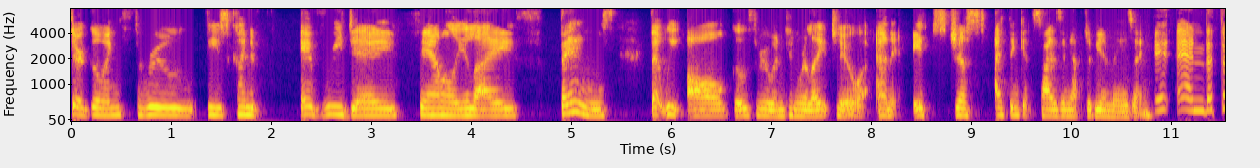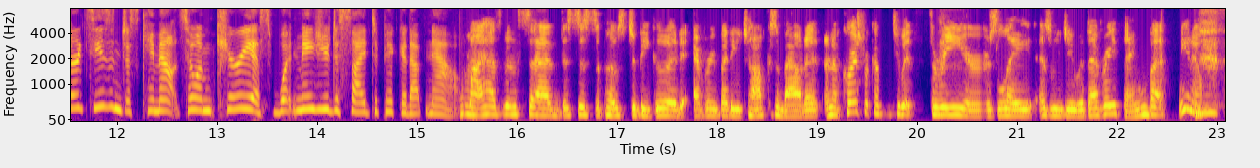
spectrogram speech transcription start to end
they're going through these kind of everyday family life things that we all go through and can relate to. And it's just, I think it's sizing up to be amazing. It, and the third season just came out. So I'm curious, what made you decide to pick it up now? My husband said, This is supposed to be good. Everybody talks about it. And of course, we're coming to it three years late, as we do with everything. But, you know.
